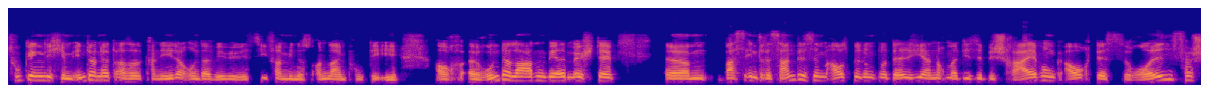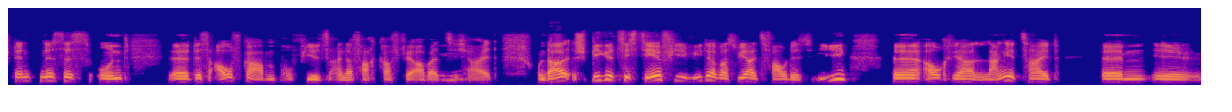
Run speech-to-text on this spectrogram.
zugänglich im Internet, also kann jeder unter www.sifa-online.de auch äh, runterladen, wer möchte. Ähm, was interessant ist im Ausbildungsmodell hier nochmal diese Beschreibung auch des Rollenverständnisses und äh, des Aufgabenprofils einer Fachkraft für Arbeitssicherheit. Mhm. Und da spiegelt sich sehr viel wieder, was wir als VDSI äh, auch ja lange Zeit ähm, äh,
